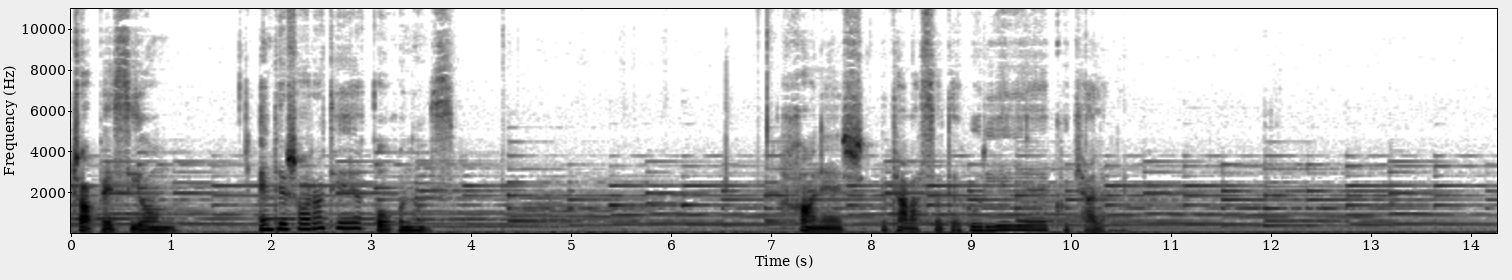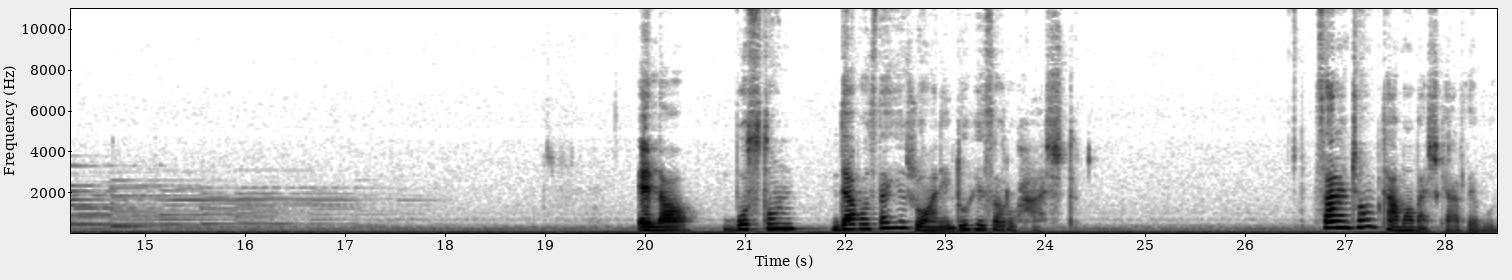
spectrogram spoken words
چاپسیوم انتشارات ققنوس خانش توسط هوریه کوکلانی الا بوستون دوازده جوان 2008 سرانجام تمامش کرده بود.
